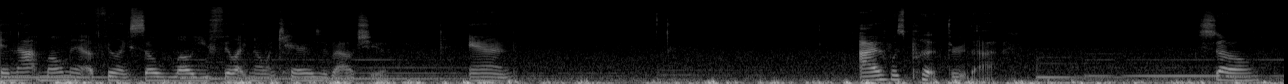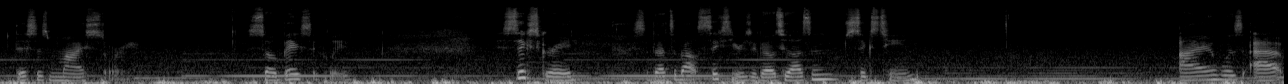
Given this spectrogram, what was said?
in that moment of feeling so low you feel like no one cares about you. And I was put through that. So this is my story so basically sixth grade so that's about six years ago 2016 I was at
